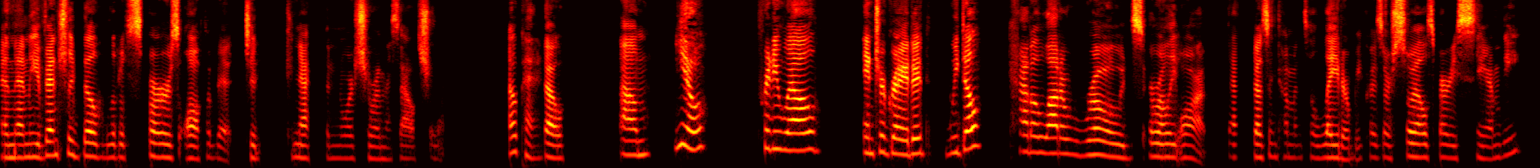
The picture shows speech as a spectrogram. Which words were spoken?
And then they eventually build little spurs off of it to connect the North Shore and the South Shore. Okay. So, um, you know, pretty well integrated. We don't have a lot of roads early on. That doesn't come until later because our soil's very sandy.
